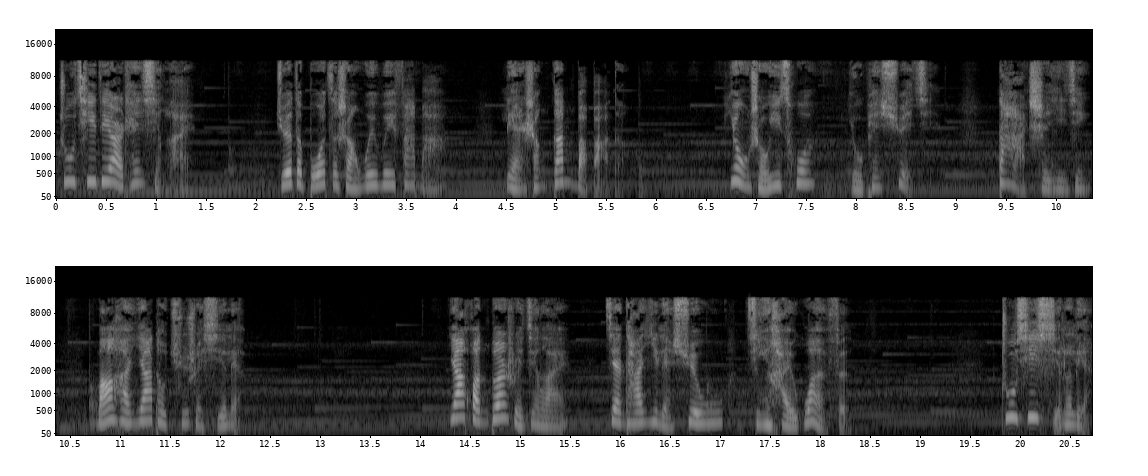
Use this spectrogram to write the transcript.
朱七第二天醒来，觉得脖子上微微发麻，脸上干巴巴的，用手一搓，有片血迹，大吃一惊，忙喊丫头取水洗脸。丫鬟端水进来，见他一脸血污，惊骇万分。朱七洗了脸，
